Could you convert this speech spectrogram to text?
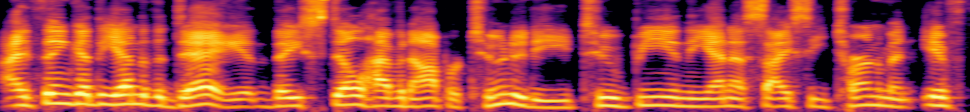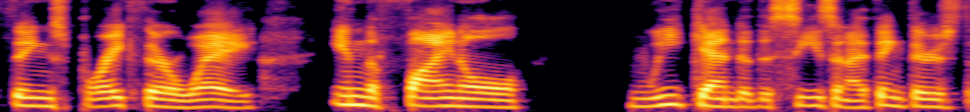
I think at the end of the day, they still have an opportunity to be in the NSIC tournament if things break their way in the final weekend of the season. I think there's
